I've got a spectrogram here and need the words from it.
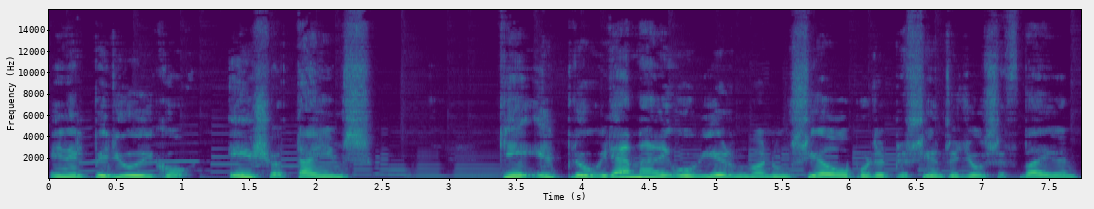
en el periódico Asia Times que el programa de gobierno anunciado por el presidente Joseph Biden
